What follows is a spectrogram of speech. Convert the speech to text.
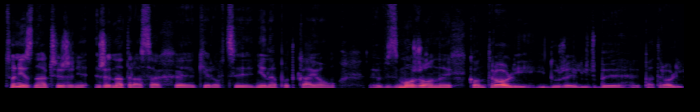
co nie znaczy, że, nie, że na trasach e, kierowcy nie napotkają wzmożonych kontroli i dużej liczby patroli.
